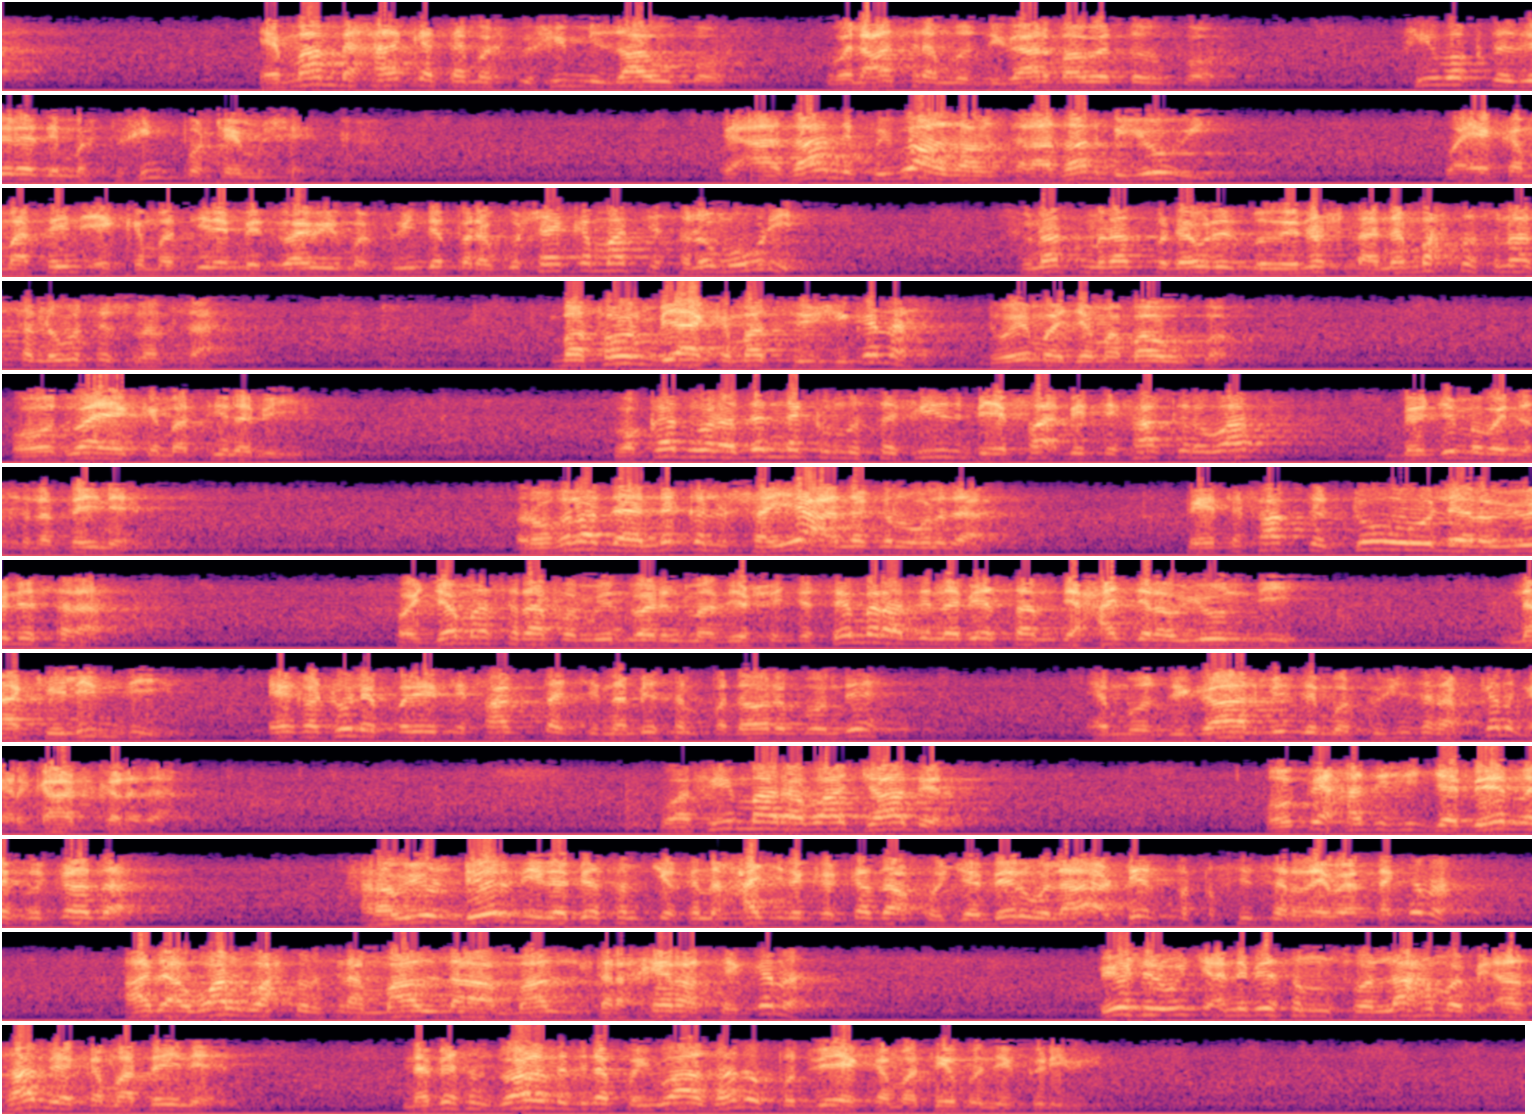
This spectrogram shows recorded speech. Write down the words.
امام بحركة مشتوشين مزاو کو والعصر مزدگار باوتو کو في وقت زيرا دي مشتوشين پو ٹیم شه بأذان دي پيو آذان سر آذان بيووي وإقامتين إقامتين بدواوي مشتوشين دي پر گوشا اقامت سلو موري سنت منات په ډول بده نشته نه مخته سنت سره وته سنت سره بفون بیا کمات سوي شي کنه دوی ما جمع باو کو او دوا یې کمات نبی وقد وردنك المستفيد باتفاق روات بجمع بين السنتين رغلا ده نقل شيع نقل رغلا ده باتفاق تول رويون سره فجمع سره په مين باندې مزه شي چې سمرا د نبی سم د حج رويون دي ناکلین دي اګه ټول په اتفاق ته چې نبی سم په دور باندې مزدگار بھی دے مرکوشی سر اپکن گرگاٹ کردہ وفی ما روا جابر او پہ حدیث جبیر نکل کردہ رویون دیر دی لبی سمچی کن حج نکل کردہ خو جبیر ولا دیر پا تفصیل سر رویتا کنا آدھا اول وقت سر مال دا مال ترخیرہ سے کنا پیش روچ انبی سم صلی اللہ ہم بی اذاب یا کمتین نبی سم دوارا مدینہ پیوا ازانو پا دوی کمتین بندی کری بھی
